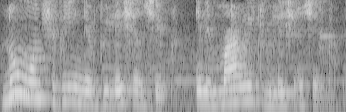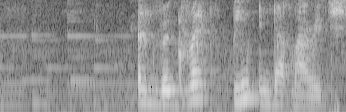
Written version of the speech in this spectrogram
no one should be in a relationship, in a marriage relationship, and regret being in that marriage.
